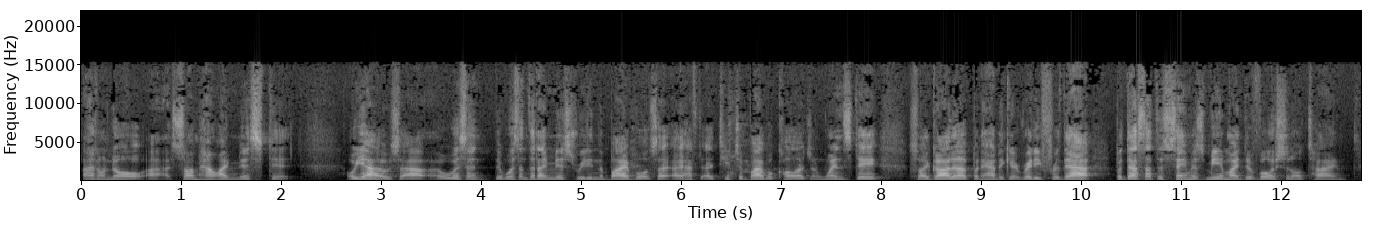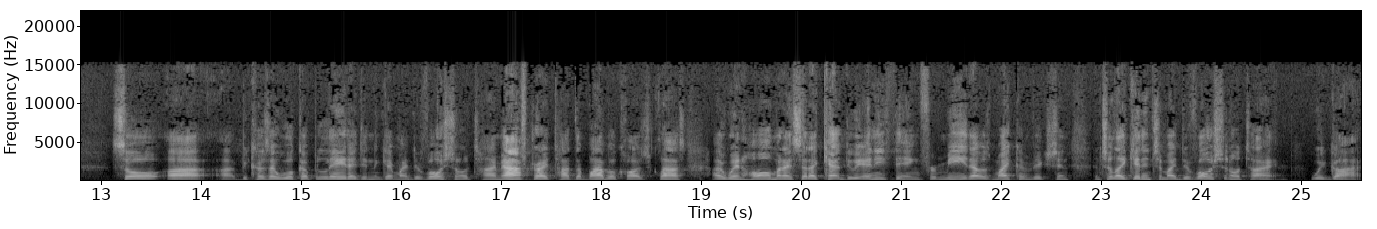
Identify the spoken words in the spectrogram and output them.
I don't know. Uh, somehow I missed it. Oh yeah, it was. Uh, it wasn't. It wasn't that I missed reading the Bible. I, I have to. I teach a Bible college on Wednesday, so I got up and I had to get ready for that. But that's not the same as me and my devotional time. So uh, uh, because I woke up late, I didn't get my devotional time. After I taught the Bible college class, I went home and I said, I can't do anything for me. That was my conviction until I get into my devotional time with God.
